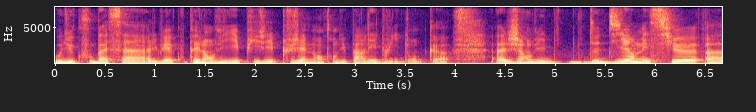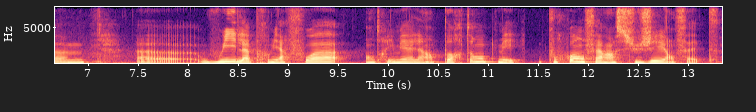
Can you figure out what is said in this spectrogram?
du coup bah, ça lui a coupé l'envie et puis j'ai plus jamais entendu parler de lui. Donc j'ai envie de dire, messieurs, oui, la première fois, entre guillemets, elle est importante, mais pourquoi en faire un sujet en fait?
